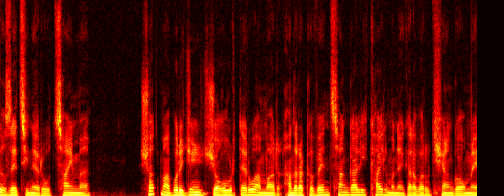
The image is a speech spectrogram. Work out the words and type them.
գղզեցիներու ցայմը Շատ մաբորիջին ժողովուրդներու համար հանրակրվեն ցանկալի քայլ մնե կառավարության կողմէ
